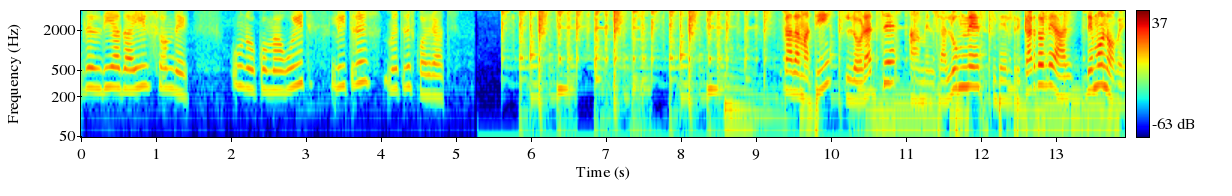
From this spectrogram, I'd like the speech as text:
del dia d'ahir són de 1,8 litres metres quadrats. Cada matí, l'oratge amb els alumnes del Ricardo Leal de Monover.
